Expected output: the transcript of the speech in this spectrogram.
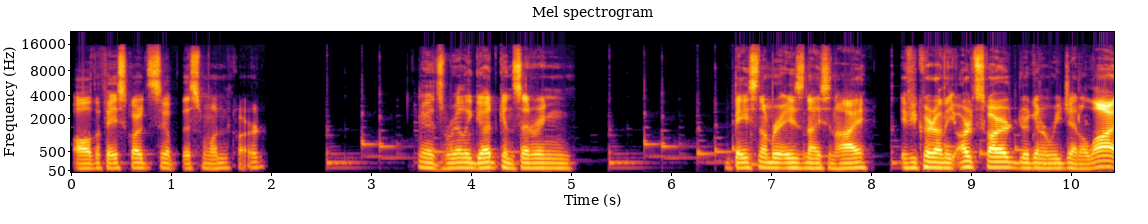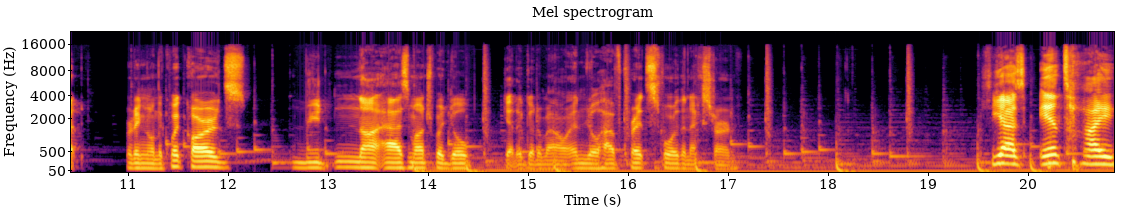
All the face cards except this one card. It's really good considering base number is nice and high. If you crit on the arts card, you're going to regen a lot. Critting on the quick cards, not as much, but you'll get a good amount and you'll have crits for the next turn. She has anti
